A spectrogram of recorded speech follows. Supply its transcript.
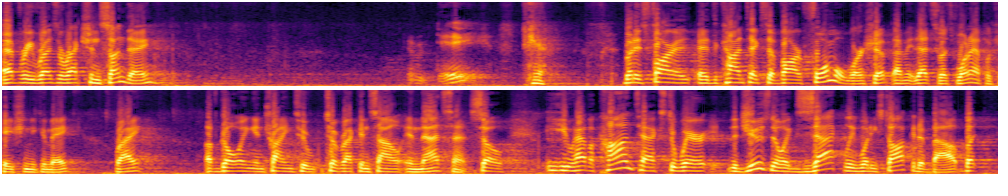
every resurrection Sunday, Every day. yeah. But as far as, as the context of our formal worship, I mean, that's, that's one application you can make, right? Of going and trying to, to reconcile in that sense. So you have a context to where the Jews know exactly what he's talking about, but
